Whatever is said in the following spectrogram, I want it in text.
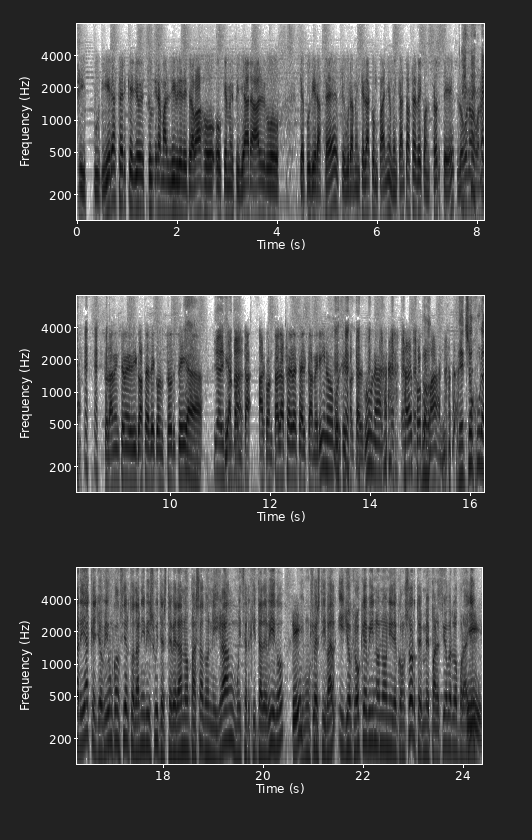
si pudiera ser que yo estuviera más libre de trabajo o que me pillara algo que pudiera hacer, seguramente la acompaño. Me encanta hacer de consorte, ¿eh? luego no hago nada. Solamente me dedico a hacer de consorte y a, a, contar la cerveza del camerino por si falta alguna, ¿sabes? Poco más. De hecho, juraría que yo vi un concierto de Annie Bisuit este verano pasado en Nigrán, muy cerquita de Vigo, en un festival, y yo creo que vino no ni de consorte, me pareció verlo por allí.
